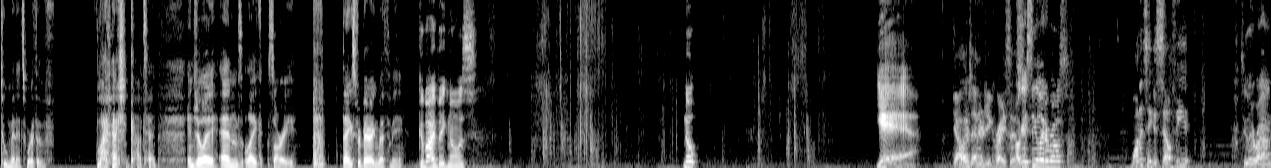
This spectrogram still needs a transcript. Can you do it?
two minutes worth of live action content. Enjoy and, like, sorry. Thanks for bearing with me. Goodbye, Big Nose. Nope. Yeah. Galar's energy crisis. Okay, see you later, Rose. Want to take a selfie? See you later, Raihan.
